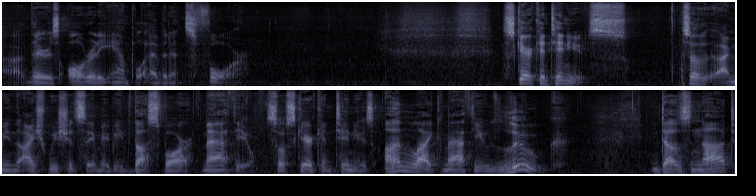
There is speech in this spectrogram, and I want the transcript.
uh, there's already ample evidence for. Scaer continues. So, I mean, I, we should say maybe thus far Matthew. So, Scaer continues. Unlike Matthew, Luke does not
